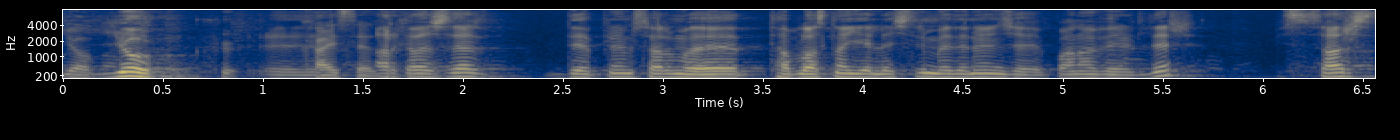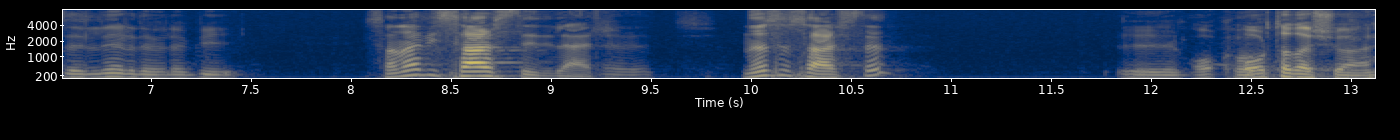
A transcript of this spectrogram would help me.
Yok. Yok. Ee, Kayseri'de. arkadaşlar deprem sarma e, tablasına yerleştirmeden önce bana verdiler. Bir sars dediler de öyle bir Sana bir sars dediler. evet. Nasıl sarstın? E, O- ko- ortada şu an.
